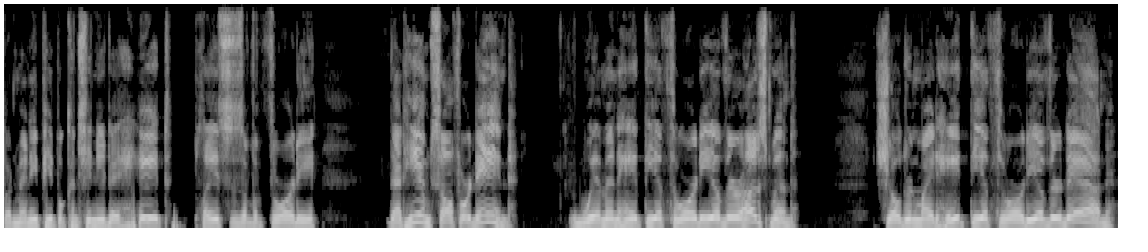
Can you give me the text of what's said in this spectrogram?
But many people continue to hate places of authority that he himself ordained. Women hate the authority of their husband. Children might hate the authority of their dad.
